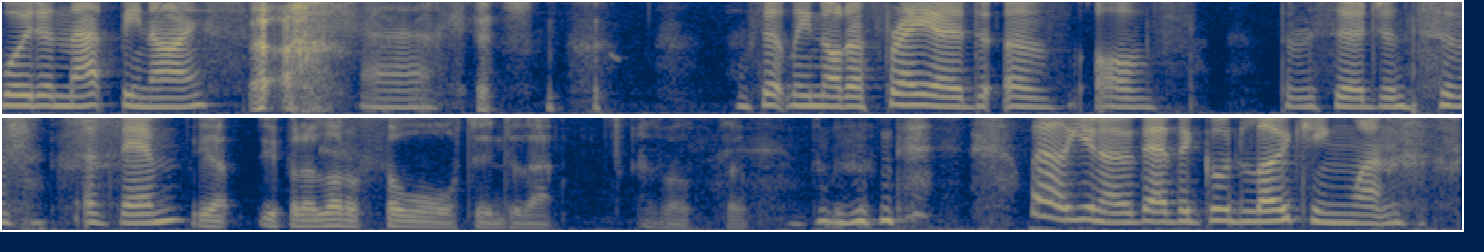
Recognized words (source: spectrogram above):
Wouldn't that be nice? Uh, yes. I'm certainly not afraid of of the resurgence of, of them. Yeah, you put a lot of thought into that as well. So, well, you know, they're the good looking ones.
